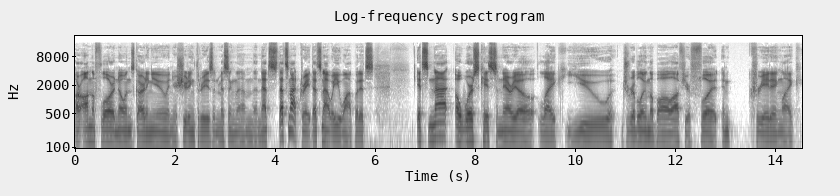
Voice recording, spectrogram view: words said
are on the floor and no one's guarding you and you're shooting threes and missing them, then that's that's not great. That's not what you want, but it's it's not a worst case scenario like you dribbling the ball off your foot and creating like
